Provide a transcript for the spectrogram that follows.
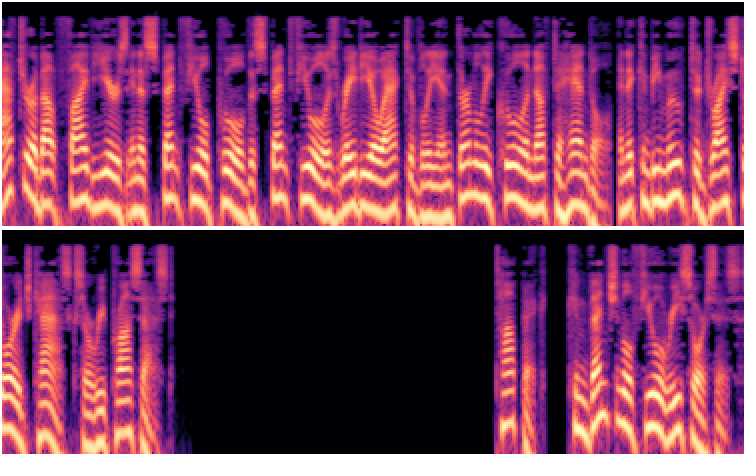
After about five years in a spent fuel pool the spent fuel is radioactively and thermally cool enough to handle, and it can be moved to dry storage casks or reprocessed. Topic: Conventional fuel resources.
